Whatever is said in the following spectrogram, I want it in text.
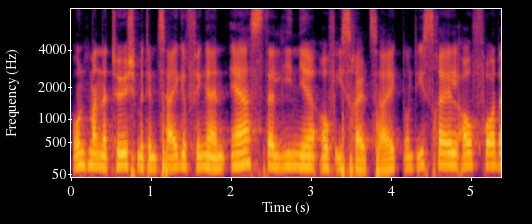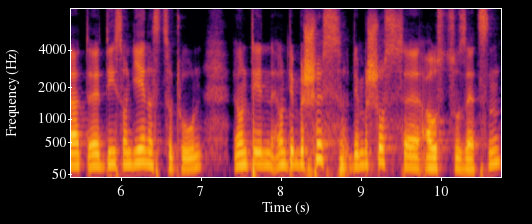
und man natürlich mit dem Zeigefinger in erster Linie auf Israel zeigt und Israel auffordert, äh, dies und jenes zu tun und den, und den Beschuss, den Beschuss äh, auszusetzen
